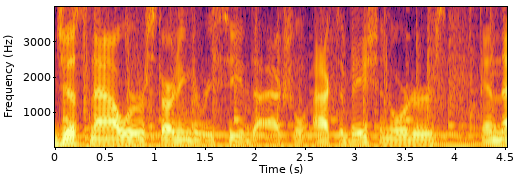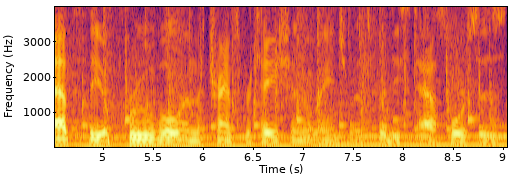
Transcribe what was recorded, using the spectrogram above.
Just now we're starting to receive the actual activation orders and that's the approval and the transportation arrangements for these task forces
